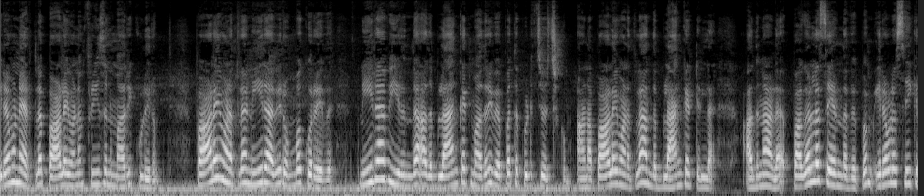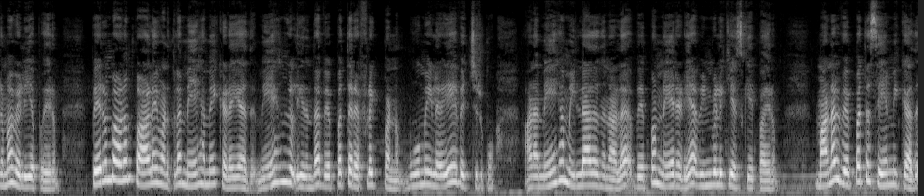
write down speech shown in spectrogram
இரவு நேரத்தில் பாலைவனம் ஃப்ரீசன் மாதிரி குளிரும். பாலைவனத்தில் நீராவி ரொம்ப குறைவு. நீராவி இருந்தால் அது பிளாங்கெட் மாதிரி வெப்பத்தை பிடிச்சி வச்சுக்கும். ஆனால் பாலைவனத்தில் அந்த பிளாங்கெட் இல்லை. அதனால பகலில் சேர்ந்த வெப்பம் இரவில் சீக்கிரமாக வெளியே போயிடும் பெரும்பாலும் பாலைவனத்தில் மேகமே கிடையாது. மேகங்கள் இருந்தால் வெப்பத்தை ரெஃப்ளெக்ட் பண்ணும். பூமியிலேயே வச்சுருக்கும். ஆனால் மேகம் இல்லாததுனால வெப்பம் நேரடியாக விண்வெளிக்கு எஸ்கேப் ஆயிரும். மணல் வெப்பத்தை சேமிக்காது.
